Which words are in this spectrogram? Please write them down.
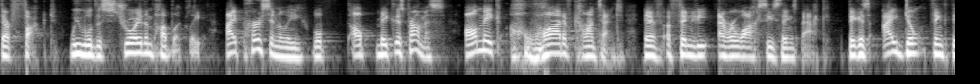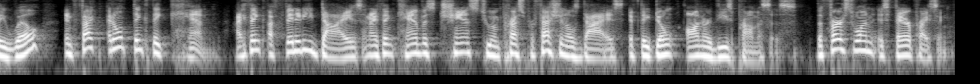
they're fucked. We will destroy them publicly. I personally will I'll make this promise. I'll make a lot of content if Affinity ever walks these things back because I don't think they will. In fact, I don't think they can. I think Affinity dies, and I think Canva's chance to impress professionals dies if they don't honor these promises. The first one is fair pricing.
